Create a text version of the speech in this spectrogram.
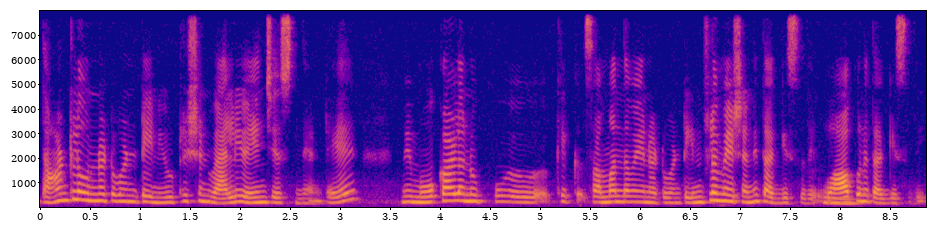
దాంట్లో ఉన్నటువంటి న్యూట్రిషన్ వాల్యూ ఏం చేస్తుంది అంటే మీ మోకాళ్ళ నొప్పుకి సంబంధమైనటువంటి ఇన్ఫ్లమేషన్ని తగ్గిస్తుంది వాపుని తగ్గిస్తుంది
